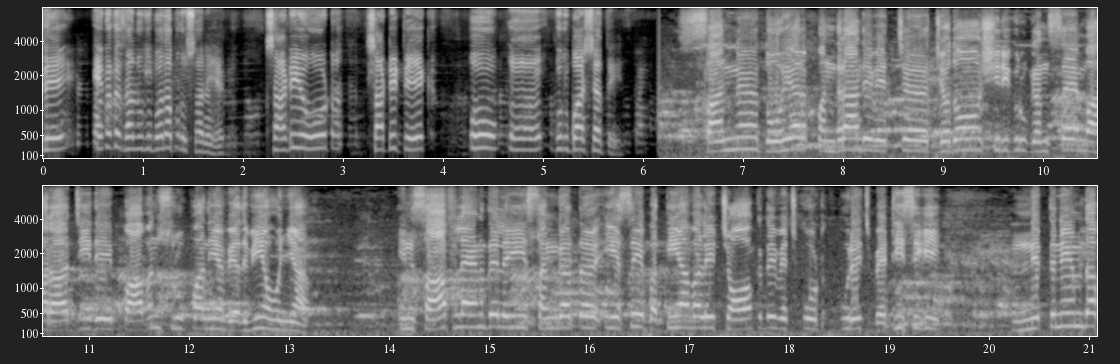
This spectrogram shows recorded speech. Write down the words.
ਤੇ ਇਹਨਾਂ ਤੇ ਸਾਨੂੰ ਕੋਈ ਬਹੁਤਾ ਭਰੋਸਾ ਨਹੀਂ ਹੈ ਸਾਡੀ ਓਟ ਸਾਡੀ ਟੇਕ ਉਹ ਅ, ਗੁਰੂ ਪਾਤਸ਼ਾਹ ਤੇ। ਸਨ 2015 ਦੇ ਵਿੱਚ ਜਦੋਂ ਸ੍ਰੀ ਗੁਰੂ ਗ੍ਰੰਥ ਸਾਹਿਬ ਮਹਾਰਾਜ ਜੀ ਦੇ ਪਾਵਨ ਸਰੂਪਾਂ ਦੀਆਂ ਬੇਅਦਬੀਆਂ ਹੋਈਆਂ ਇਨਸਾਫ ਲੈਣ ਦੇ ਲਈ ਸੰਗਤ ਇਸੇ ਬੱਤੀਆਂ ਵਾਲੇ ਚੌਂਕ ਦੇ ਵਿੱਚ ਕੋਟਕਪੂਰੇ 'ਚ ਬੈਠੀ ਸੀਗੀ। ਨਿਤਨੇਮ ਦਾ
